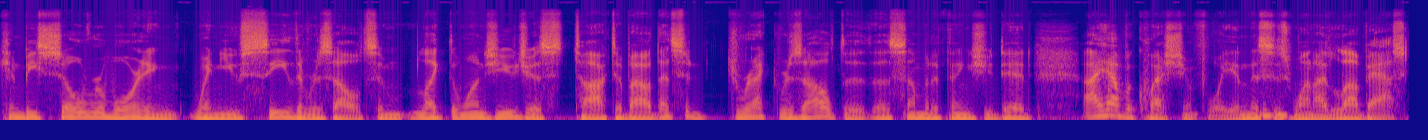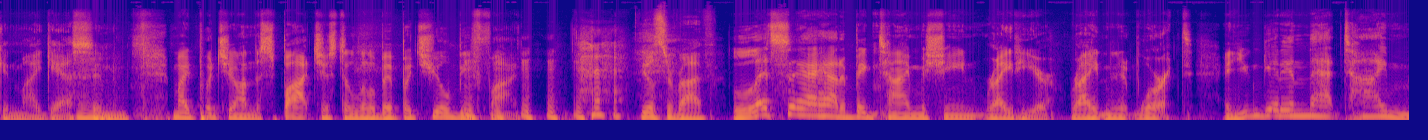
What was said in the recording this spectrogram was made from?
can be so rewarding when you see the results. And like the ones you just talked about, that's a direct result of, of some of the things you did. I have a question for you, and this is mm-hmm. one I love asking my guests, mm. and might put you on the spot just a little bit, but you'll be fine. You'll survive. Let's say I had a big time machine right here, right? And it worked. And you can get in that time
